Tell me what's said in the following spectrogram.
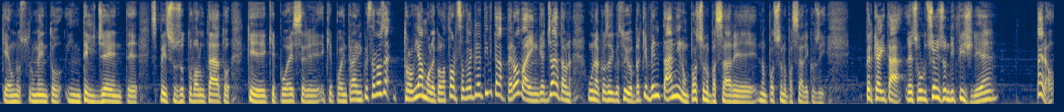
che è uno strumento intelligente, spesso sottovalutato, che, che, può, essere, che può entrare in questa cosa, troviamole con la forza della creatività, però va ingaggiata una, una cosa di questo tipo, perché vent'anni non possono passare, non possono passare così. Per carità, le soluzioni sono difficili, eh? però,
